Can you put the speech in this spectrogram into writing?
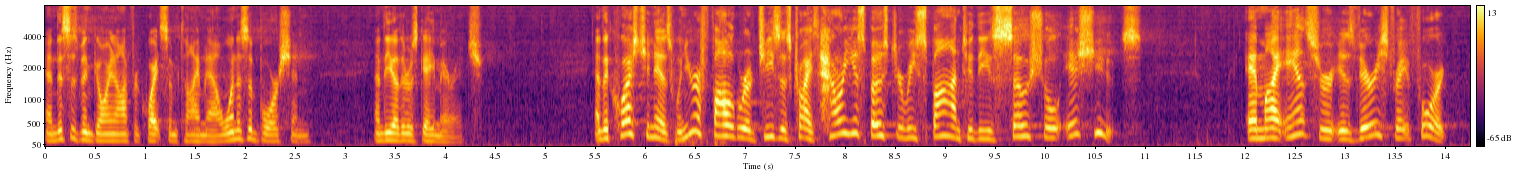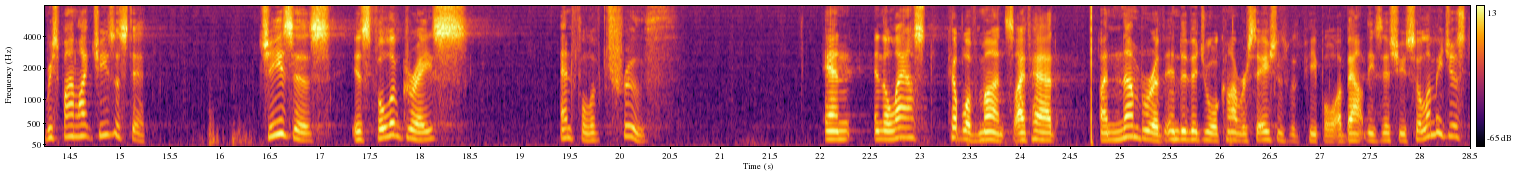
And this has been going on for quite some time now. One is abortion, and the other is gay marriage. And the question is when you're a follower of Jesus Christ, how are you supposed to respond to these social issues? And my answer is very straightforward respond like Jesus did. Jesus is full of grace and full of truth. And in the last couple of months, I've had a number of individual conversations with people about these issues. So let me just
